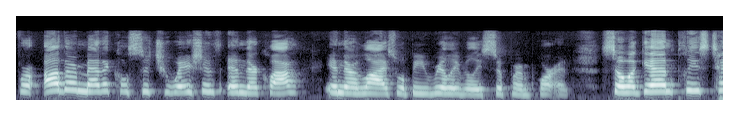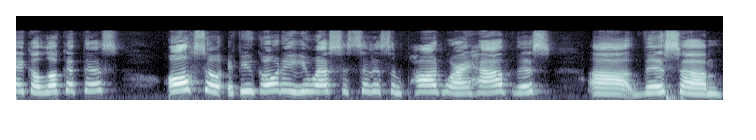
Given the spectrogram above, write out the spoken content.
for other medical situations in their class in their lives will be really, really super important. So again, please take a look at this. Also, if you go to U.S. Citizen Pod, where I have this uh, this um,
